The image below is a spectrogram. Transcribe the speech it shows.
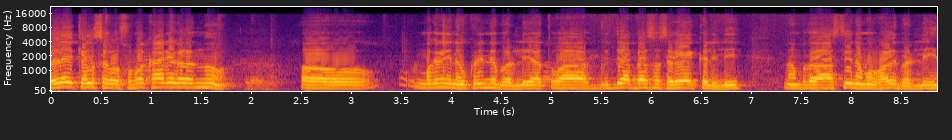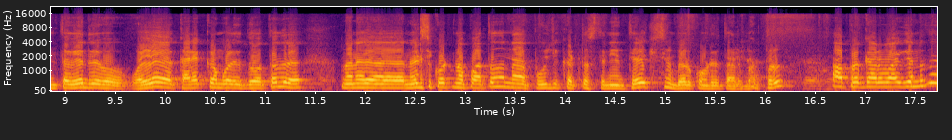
ಒಳ್ಳೆಯ ಕೆಲಸಗಳು ಶುಭ ಕಾರ್ಯಗಳನ್ನು ಮಗನಿಗೆ ನೌಕರಿನೇ ಬರಲಿ ಅಥವಾ ವಿದ್ಯಾಭ್ಯಾಸ ಸರಿಯಾಗಿ ಕಲೀಲಿ ನಮ್ಮದು ಆಸ್ತಿ ನಮಗೆ ಹೊಳ್ಳಿ ಬರಲಿ ಇಂಥವೇನ್ರಿ ಒಳ್ಳೆಯ ಕಾರ್ಯಕ್ರಮಗಳಿದ್ದು ಅಂತಂದ್ರೆ ನನಗೆ ನಡೆಸಿಕೊಟ್ಟನಪ್ಪ ಅಂತಂದ್ರೆ ನಾ ಪೂಜೆ ಕಟ್ಟಿಸ್ತೀನಿ ಅಂತೇಳಿ ಕಿಶನ್ ಬೇಡ್ಕೊಂಡಿರ್ತಾರೆ ಭಕ್ತರು. ಆ ಪ್ರಕಾರವಾಗಿ ಅನ್ನೋದು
